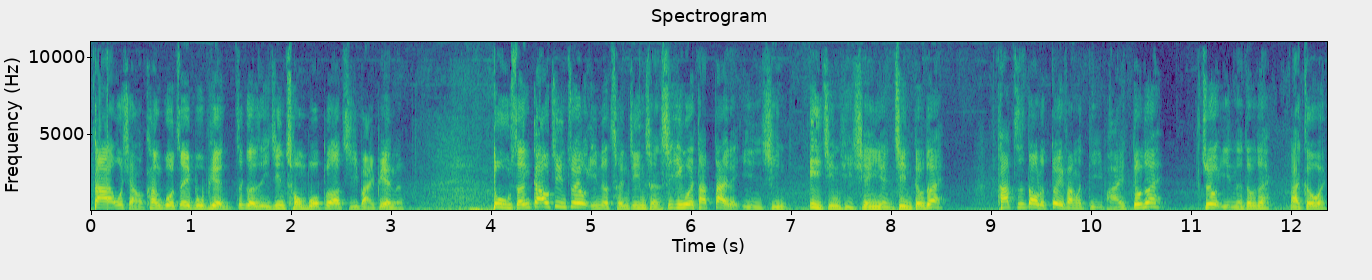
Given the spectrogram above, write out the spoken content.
大家我想有看过这一部片，这个已经重播不知道几百遍了。赌神高进最后赢了陈金城，是因为他戴了隐形液晶体显眼镜，对不对？他知道了对方的底牌，对不对？最后赢了，对不对？来，各位。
